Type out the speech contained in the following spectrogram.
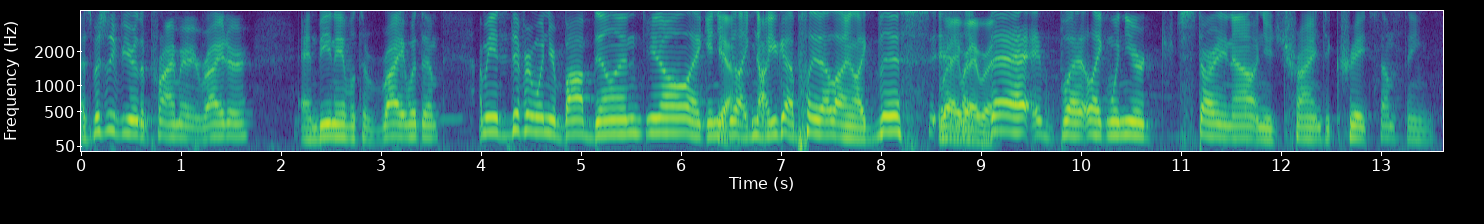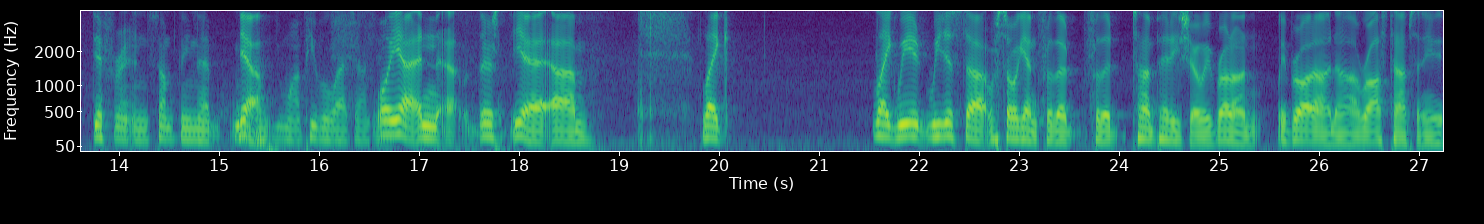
especially if you're the primary writer, and being able to write with them. I mean, it's different when you're Bob Dylan, you know, like, and you'd be like, no, you got to play that line like this, and Right, like right, right. that. But like when you're starting out and you're trying to create something different and something that you Yeah. know, you want people to latch onto. Well, yeah, and uh, there's yeah, um, like like we we just uh, so again for the for the Tom Petty show we brought on we brought on uh, Ross Thompson he,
